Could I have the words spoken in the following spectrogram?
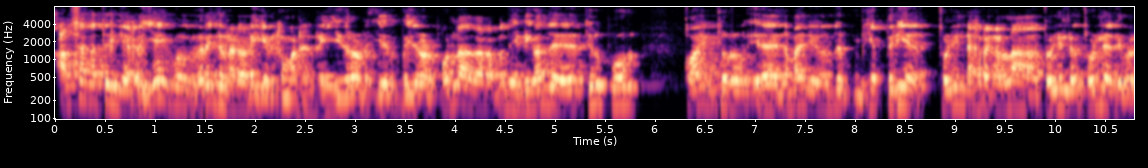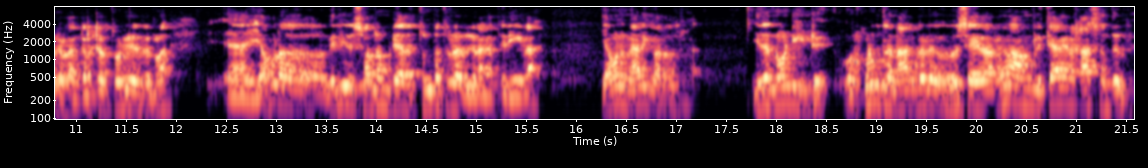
அரசாங்கத்தையும் கேட்குறேன். ஏன் இவ்வளோ விரைந்து நடவடிக்கை எடுக்க மாட்டேன்றீங்க? இதனோட இது இதனோட பொருளாதாரம் வந்து இன்றைக்கி வந்து திருப்பூர் கோயம்புத்தூர் இந்த மாதிரி வந்து மிகப்பெரிய தொழில் நகரங்கள்லாம் தொழில் தொழிலதிபர்கள் அங்கே இருக்கிற தொழிலதிபர்கள்லாம் எவ்வளோ வெளியில் சொல்ல முடியாத துன்பத்தில் இருக்கிறாங்க தெரியுங்களா? எவனும் வேலைக்கு வர்றதில்லை. இதை நோண்டிக்கிட்டு ஒரு குடும்பத்தில் நாலு பேர் செய்கிறாங்கன்னா அவங்களுக்கு தேவையான காசு வந்துடுது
